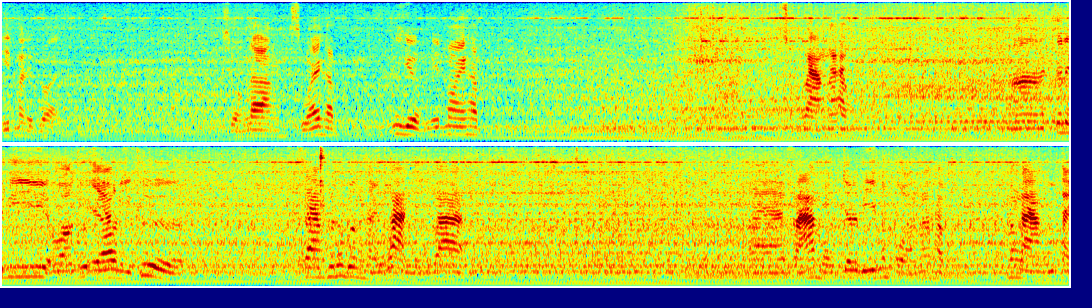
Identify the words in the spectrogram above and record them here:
ติดมาเรียบร้อย ส่วนล่างสวยครับนี่เยอะนิดหน้อยครับส่วนล่างนะครับอ่าเจลบีออกยูเอลนี่คือ สร้างพื่อนเบิ่งไหบ้านหนี่ว่าฟ้าหมงเจลบีมันออกนะครับข้างล่างอยู่ใต้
